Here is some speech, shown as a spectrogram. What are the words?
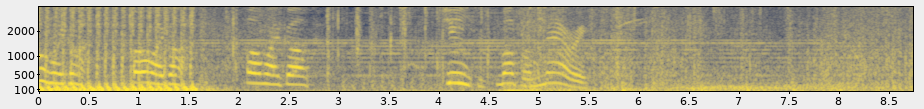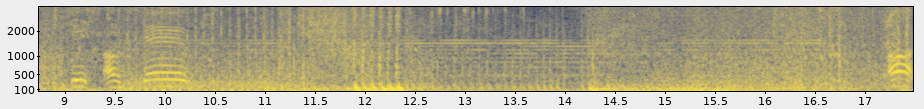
Oh my god! Oh my god! Oh my god! Jesus, Mother Mary! Shoot! Oh shoot! Oh!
